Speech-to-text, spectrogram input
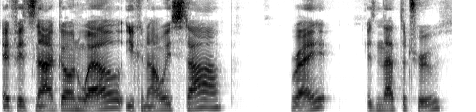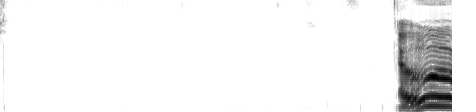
If it's not going well, you can always stop, right? Isn't that the truth? Oh,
